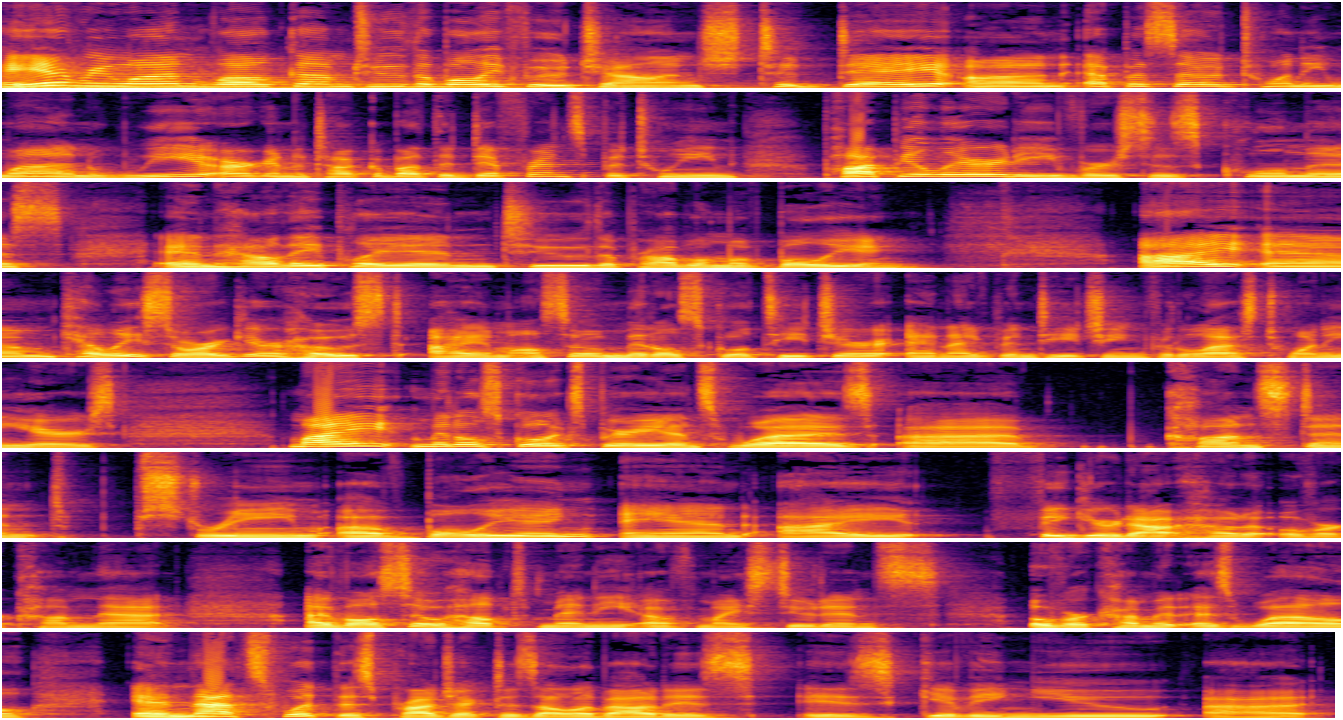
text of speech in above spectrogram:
Hey everyone, welcome to the Bully Food Challenge. Today on episode 21, we are going to talk about the difference between popularity versus coolness and how they play into the problem of bullying. I am Kelly Sorg, your host. I am also a middle school teacher and I've been teaching for the last 20 years. My middle school experience was a constant stream of bullying and I figured out how to overcome that. I've also helped many of my students overcome it as well, and that's what this project is all about is is giving you uh,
